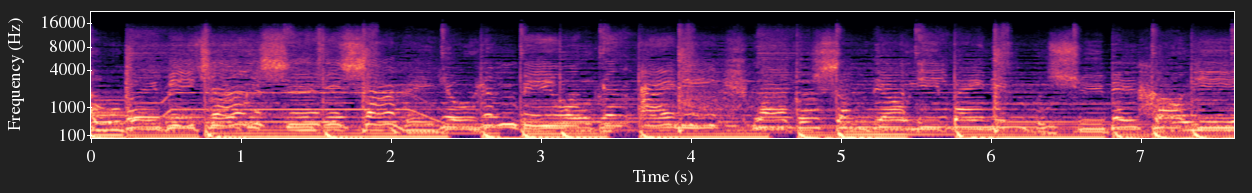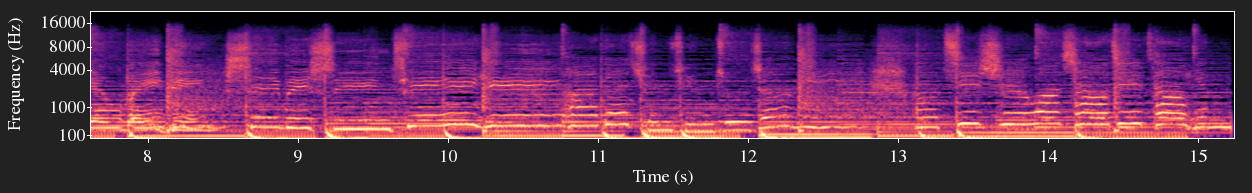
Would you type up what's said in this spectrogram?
Oh baby，这个世界上没有人比我更爱你。拉钩上吊一百年，不许变好，一言为定。谁被心牵引？画个圈圈住着你。哦，其实我超级讨厌你。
